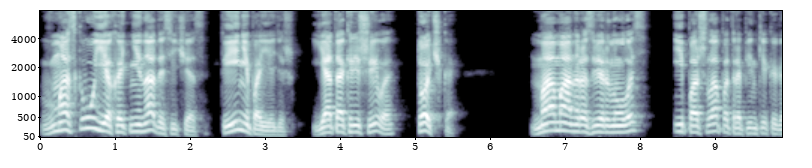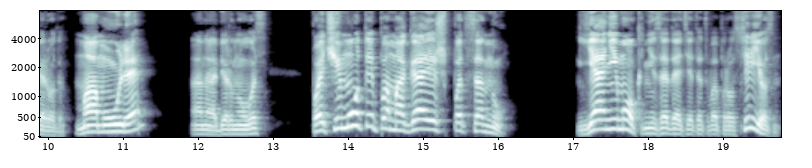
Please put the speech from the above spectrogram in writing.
в Москву ехать не надо сейчас. Ты не поедешь. Я так решила. Точка. Маман развернулась и пошла по тропинке к огороду. «Мамуля!» Она обернулась. «Почему ты помогаешь пацану?» Я не мог не задать этот вопрос. Серьезно.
